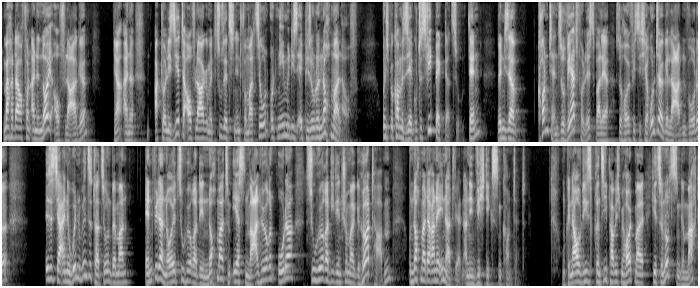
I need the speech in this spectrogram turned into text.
Mache davon eine Neuauflage, ja, eine aktualisierte Auflage mit zusätzlichen Informationen und nehme diese Episode nochmal auf. Und ich bekomme sehr gutes Feedback dazu. Denn wenn dieser Content so wertvoll ist, weil er so häufig sich heruntergeladen wurde, ist es ja eine Win-Win-Situation, wenn man entweder neue Zuhörer den nochmal zum ersten Mal hören oder Zuhörer, die den schon mal gehört haben und nochmal daran erinnert werden, an den wichtigsten Content. Und genau dieses Prinzip habe ich mir heute mal hier zu Nutzen gemacht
